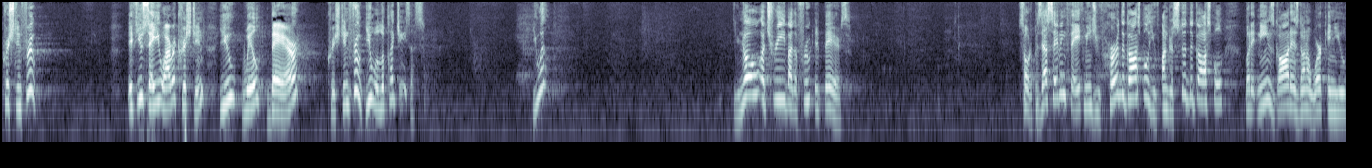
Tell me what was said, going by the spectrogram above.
Christian fruit. If you say you are a Christian, you will bear Christian fruit. You will look like Jesus. You will. You know a tree by the fruit it bears. So, to possess saving faith means you've heard the gospel, you've understood the gospel, but it means God has done a work in you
